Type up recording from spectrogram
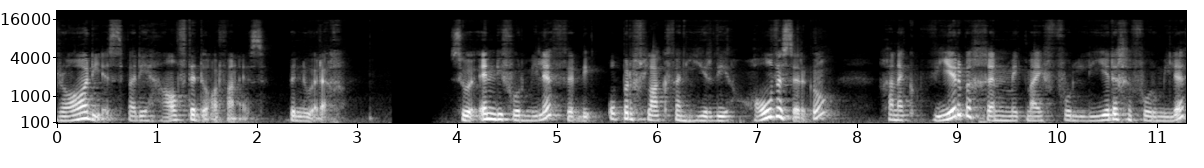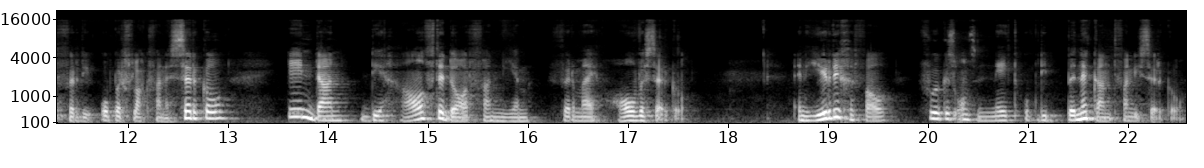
radius wat die helfte daarvan is benodig. So in die formule vir die oppervlak van hierdie halwe sirkel gaan ek weer begin met my volledige formule vir die oppervlak van 'n sirkel en dan die helfte daarvan neem vir my halwe sirkel. In hierdie geval fokus ons net op die binnekant van die sirkel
